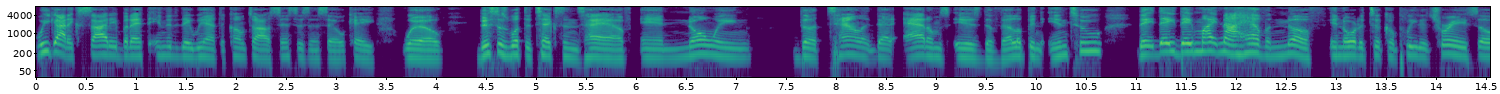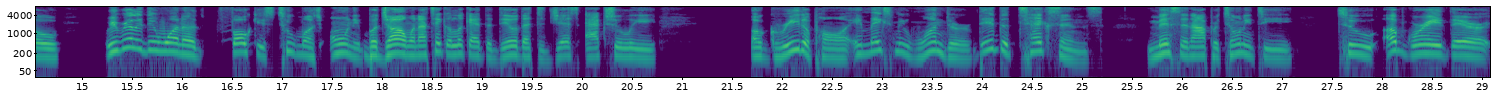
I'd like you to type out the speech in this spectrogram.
we got excited, but at the end of the day, we had to come to our senses and say, okay, well, this is what the Texans have. And knowing the talent that Adams is developing into, they they they might not have enough in order to complete a trade. So we really didn't want to focus too much on it. But John, when I take a look at the deal that the Jets actually agreed upon, it makes me wonder, did the Texans miss an opportunity to upgrade their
